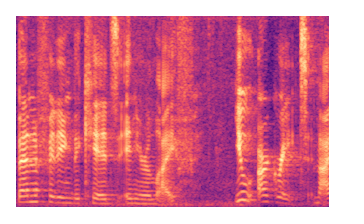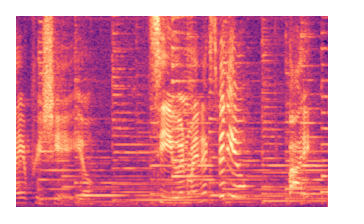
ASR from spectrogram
benefiting the kids in your life. You are great and I appreciate you. See you in my next video. Bye.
